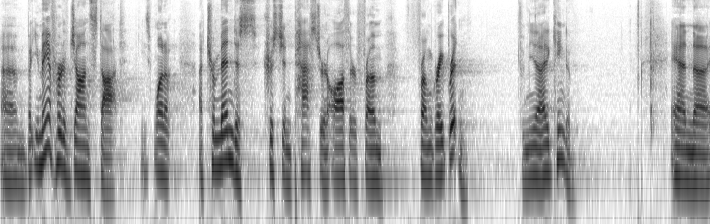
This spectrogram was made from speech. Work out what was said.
um, but you may have heard of John Stott. He's one of a tremendous Christian pastor and author from, from Great Britain, from the United Kingdom. And uh,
